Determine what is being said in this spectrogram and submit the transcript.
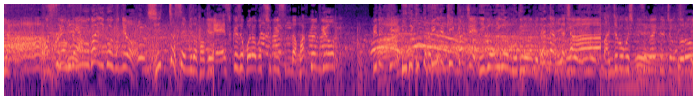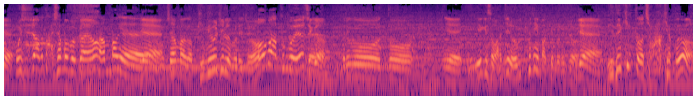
이야, 박병규가 이거군요. 진짜 셉니다, 박병규. 계속해서 몰아붙이고 있습니다. 박병규. 미드킥. 아, 미드킥. 미드킥까지. 이거, 이걸 못 일어납니다. 끝납니다. 이거, 자, 이거. 만져보고 싶은 예. 생각이 들 정도로 예. 보시죠. 한번 다시 한번 볼까요? 한 방에 예. 묵자마가 비명을 질러버리죠. 너무 아픈 거예요, 지금. 네. 그리고 또, 예, 여기서 완전히 여기 표정이 바뀌어버리죠. 예. 미드킥도 정확히 했고요.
